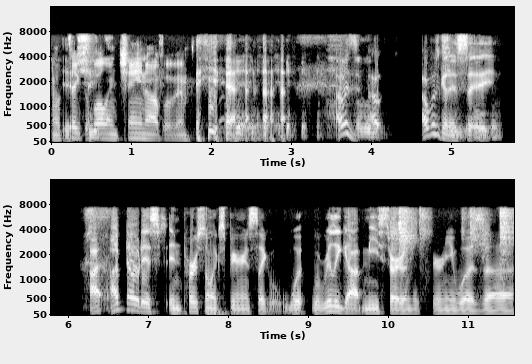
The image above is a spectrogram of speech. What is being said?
I'll Yeah, take she- the ball and chain off of him. yeah. I was I, I was gonna say old I, I've noticed in personal experience, like what what really got me started on this journey was uh,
